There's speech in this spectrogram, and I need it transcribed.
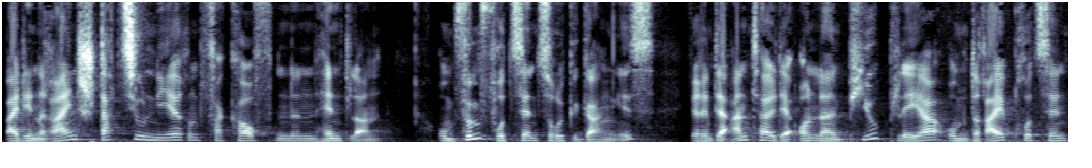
bei den rein stationären verkaufenden Händlern um 5% zurückgegangen ist, während der Anteil der Online-Pure-Player um 3%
